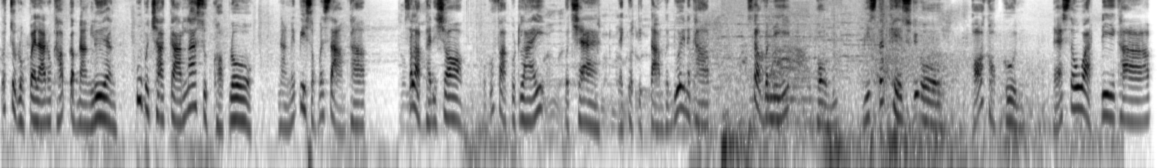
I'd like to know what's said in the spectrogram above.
ก็จบลงไปแล้วนะครับกับหนังเรื่องผู้บัญชาการล่าสุดขอบโลก หนังในปี 2003 ครับสำหรับใครที่ชอบ ผมก็ฝากกดไลค์ กดแชร์ และกดติดตามกันด้วยนะครับสำหรับวันนี้ผมมิสเตอร์เคสตูดิโอขอขอบคุณ และสวัสดีครับ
